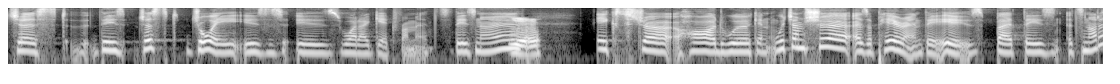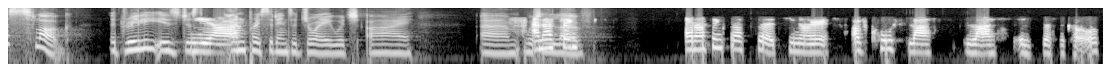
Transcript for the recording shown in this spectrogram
Just there's just joy is is what I get from it. There's no yeah. extra hard work, and which I'm sure as a parent there is, but there's it's not a slog. It really is just yeah. unprecedented joy, which I um, which and I, I love. Think, and I think that's it. You know, of course, life life is difficult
